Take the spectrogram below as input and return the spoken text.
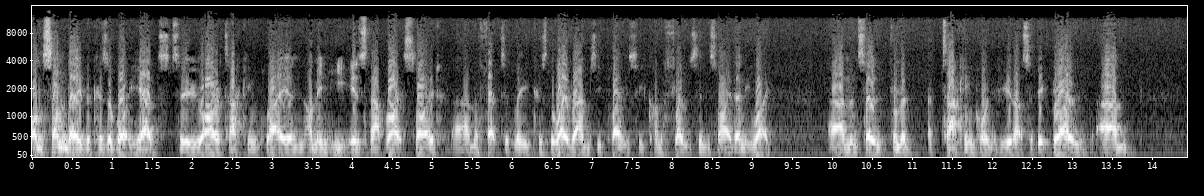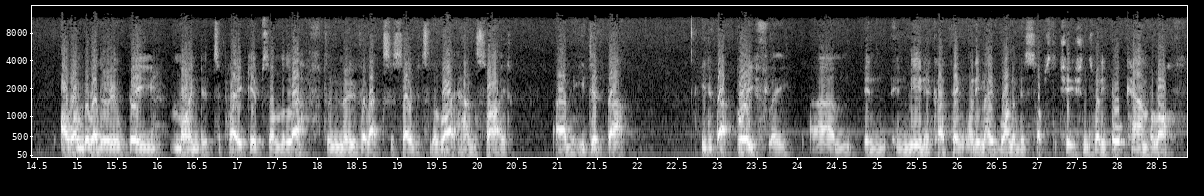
on Sunday because of what he adds to our attacking play. And I mean, he is that right side um, effectively because the way Ramsey plays, he kind of floats inside anyway. Um, and so, from an attacking point of view, that's a big blow. Um, I wonder whether he'll be minded to play Gibbs on the left and move Alexis over to the right hand side. Um, he did that. He did that briefly um, in in Munich, I think, when he made one of his substitutions when he brought Campbell off,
